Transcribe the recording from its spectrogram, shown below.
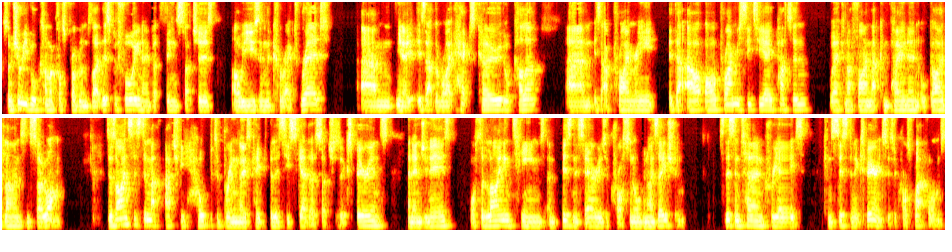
So I'm sure you've all come across problems like this before, you know, but things such as are we using the correct red? Um, you know, is that the right hex code or color? Um, is that a primary that our, our primary CTA pattern, where can I find that component or guidelines and so on. Design system actually help to bring those capabilities together, such as experience and engineers, whilst aligning teams and business areas across an organization. So this in turn creates consistent experiences across platforms,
